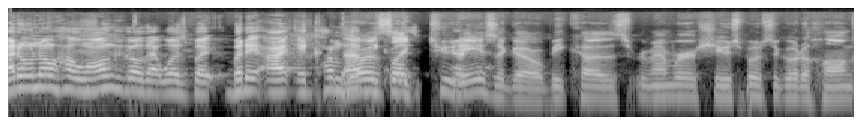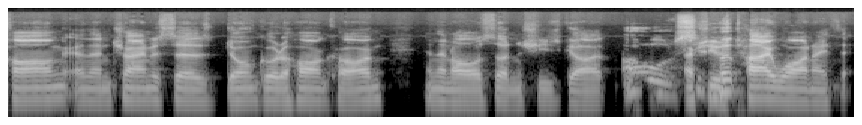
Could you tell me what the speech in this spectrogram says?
I don't know how long ago that was, but but it I, it comes That up was like two days ago because remember she was supposed to go to Hong Kong and then China says don't go to Hong Kong and then all of a sudden she's got Oh, see, actually was but, Taiwan I think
